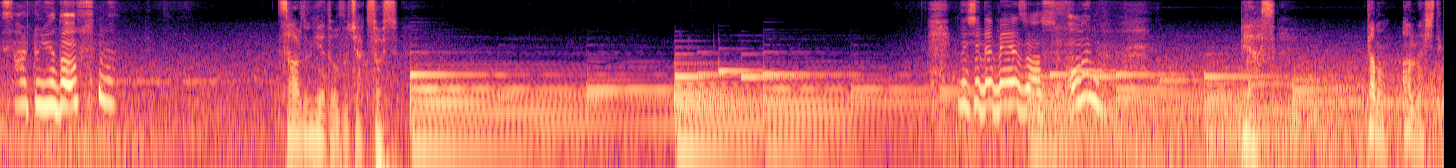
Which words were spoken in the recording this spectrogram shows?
Sardunya'da olsun mu? Sardunya'da olacak söz. Dışı da beyaz olsun. Olur mu? Beyaz. Tamam anlaştık.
